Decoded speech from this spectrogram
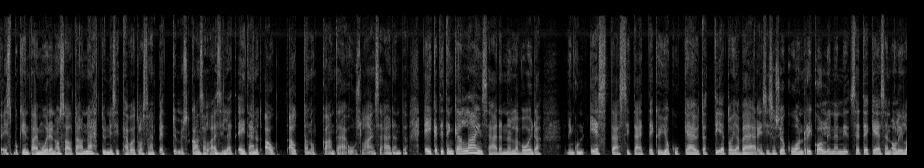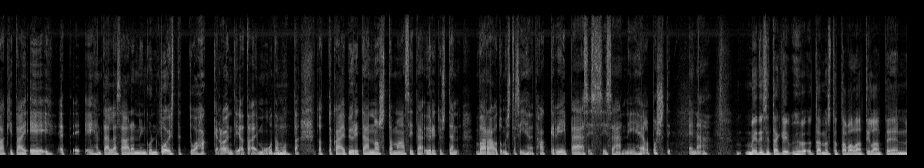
Facebookin tai muiden osalta on nähty, niin sittenhän voi tulla sellainen pettymys kansalaisille, että ei tämä nyt auttanutkaan tämä uusi lainsäädäntö. Eikä tietenkään lainsäädännöllä voida niin kuin estää sitä, etteikö joku käytä tietoja väärin. Siis jos joku on rikollinen, niin se tekee sen oli laki tai ei. Et e-, eihän tällä saada niin kuin poistettua hakkerointia tai muuta, mm. mutta totta kai pyritään nostamaan sitä yritysten varautumista siihen, että hakkeri ei pääsisi sisään niin helposti enää. Mietin sitäkin tämmöistä tavallaan tilanteen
